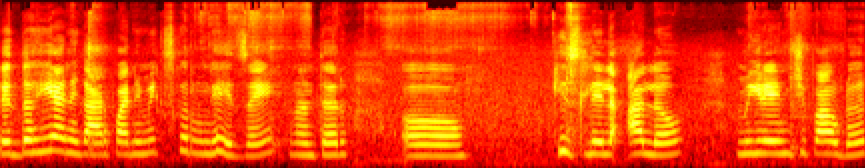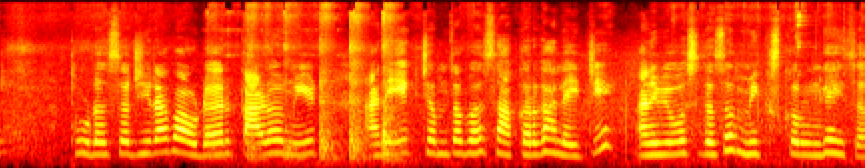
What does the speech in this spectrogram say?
ते दही आणि गार पाणी मिक्स करून घ्यायचं आहे नंतर अ, किसलेलं आलं मिरेंची पावडर थोडंसं जिरा पावडर काळं मीठ आणि एक चमचाभर साखर घालायची आणि व्यवस्थित असं मिक्स करून घ्यायचं.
